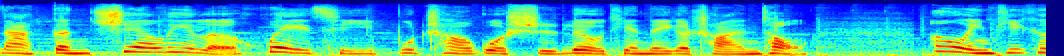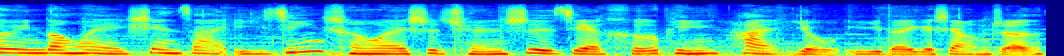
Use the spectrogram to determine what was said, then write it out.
那更确立了会期不超过十六天的一个传统。奥林匹克运动会现在已经成为是全世界和平和友谊的一个象征。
